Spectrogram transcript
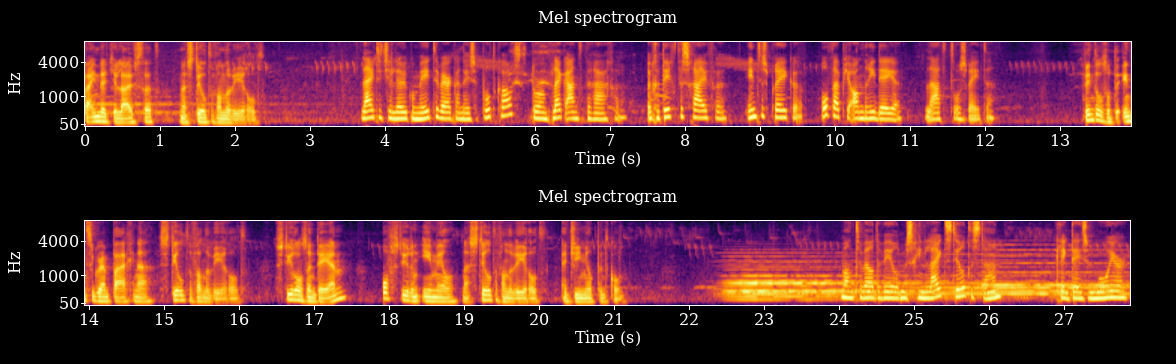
Fijn dat je luistert naar Stilte van de Wereld. Lijkt het je leuk om mee te werken aan deze podcast door een plek aan te dragen, een gedicht te schrijven, in te spreken of heb je andere ideeën? Laat het ons weten. Vind ons op de Instagram-pagina Stilte van de Wereld. Stuur ons een DM of stuur een e-mail naar stiltevandewereld.gmail.com. Want terwijl de wereld misschien lijkt stil te staan, klinkt deze mooier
